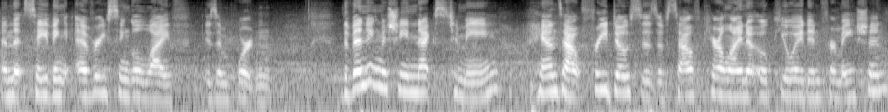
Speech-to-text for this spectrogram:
and that saving every single life is important. The vending machine next to me hands out free doses of South Carolina opioid information.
